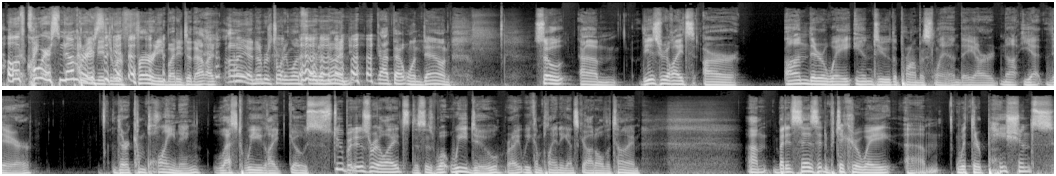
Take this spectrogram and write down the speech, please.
Oh, of course, numbers I don't need to refer anybody to that. Like, oh yeah, Numbers 21, 4 to 9. Got that one down. So um, the Israelites are on their way into the promised land. They are not yet there. They're complaining lest we like go, stupid Israelites. This is what we do, right? We complain against God all the time. Um, but it says in a particular way, um, with their patience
